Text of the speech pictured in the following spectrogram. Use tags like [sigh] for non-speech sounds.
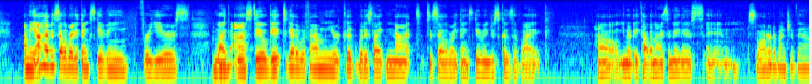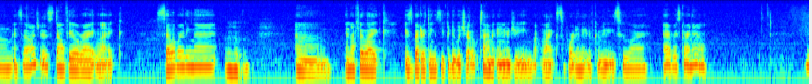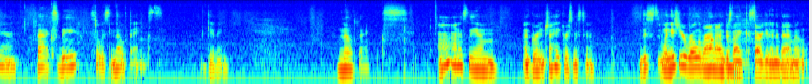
I mean, I haven't celebrated Thanksgiving for years. Like, I still get together with family or cook, but it's like not to celebrate Thanksgiving just because of like how, you know, they colonized the natives and slaughtered a bunch of them. And so I just don't feel right, like, celebrating that. Mm-hmm. Um, and I feel like it's better things you could do with your time and energy, but like supporting Native communities who are at risk right now. Yeah. Facts, B. So it's no thanks giving. No thanks. I honestly am a Grinch. I hate Christmas too. This when this year roll around, I'm just mm-hmm. like start getting in a bad mood.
